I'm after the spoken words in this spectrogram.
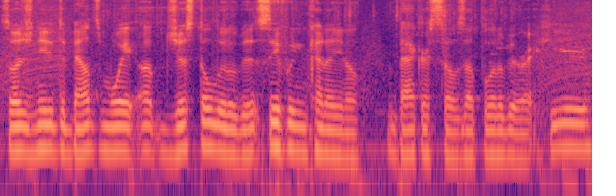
So I just needed to bounce my way up just a little bit. See if we can kind of, you know, back ourselves up a little bit right here.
